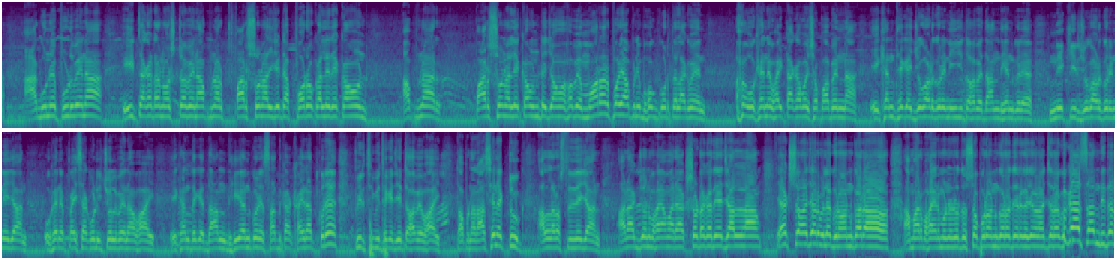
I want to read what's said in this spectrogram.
আগুনে পুড়বে না, এই টাকাটা নষ্ট হবে না, আপনার পার্সোনাল যেটা পরকালের অ্যাকাউন্ট আপনার পার্সোনাল অ্যাকাউন্টে জমা হবে, মরার পরে আপনি ভোগ করতে লাগবেন। ওখানে ভাই টাকা পয়সা পাবেন না। এখান থেকে জোগাড় করে নিয়ে যেতে হবে, দান ধ্যান করে। নেকির জোগাড় করে নিয়ে যান। ওখানে পয়সা কড়ি চলবে না ভাই। এখান থেকে দান ধ্যান করে, সাদকা খায়রাত করে পৃথিবী থেকে যেতে হবে ভাই। তো আপনার আসেন একটু আল্লাহর রস্তে দিয়ে যান। আর একজন ভাই আমার একশো টাকা দিয়ে জানলাম, একশো হাজার বলে গ্রহণ করা। আমার ভাইয়ের মনের উদ্দেশ্য পূরণ করো, দীর্ঘ জীবন শান্তিতে।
